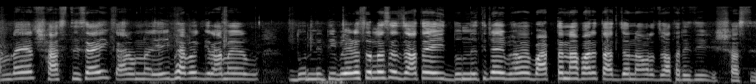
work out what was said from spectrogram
আমরা এর শাস্তি চাই, কারণ এইভাবে গ্রামের দুর্নীতি বেড়ে চলেছে যাতে এই দুর্নীতিটা এইভাবে বাড়তে না পারে, তার জন্য আমরা যথারীতি শাস্তি চাই।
